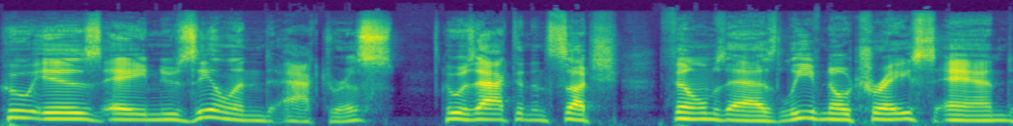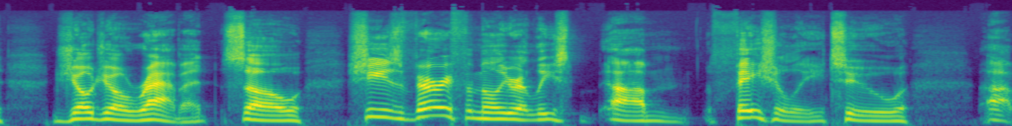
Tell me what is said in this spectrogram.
who is a New Zealand actress who has acted in such films as Leave No Trace and Jojo Rabbit. So she's very familiar, at least um, facially, to uh,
